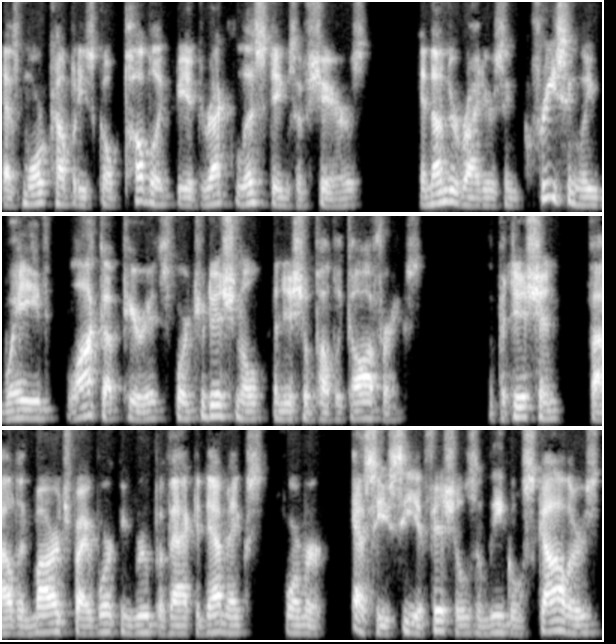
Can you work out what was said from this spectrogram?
as more companies go public via direct listings of shares and underwriters increasingly waive lockup periods for traditional initial public offerings. The petition, filed in March by a working group of academics, former SEC officials, and legal scholars,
